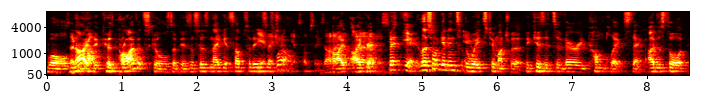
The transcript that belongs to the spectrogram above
Well, So no, because pri- private schools are businesses and they get Yeah, subsidies they as well. get subsidies. I I, don't, I, I, don't agree. But yeah, let's not get into the Yeah. weeds too much with it because it's a very complex thing. I just thought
